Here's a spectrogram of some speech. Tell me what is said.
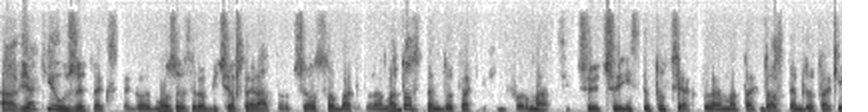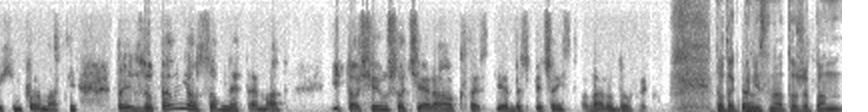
a w jaki użytek z tego może zrobić operator, czy osoba, która ma dostęp do takich informacji, czy, czy instytucja, która ma tak, dostęp do takich informacji, to jest zupełnie osobny temat, i to się już ociera o kwestię bezpieczeństwa narodowego. No tak, panie senatorze, pan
